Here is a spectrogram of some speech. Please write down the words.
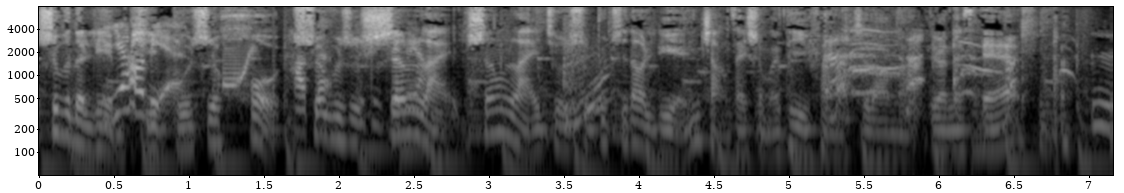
师傅的脸皮不是厚，师傅是生来生来就是不知道脸长在什么地方，知道吗？Do you understand？嗯。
